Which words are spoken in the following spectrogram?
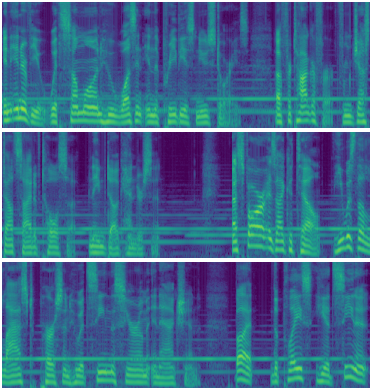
An interview with someone who wasn't in the previous news stories, a photographer from just outside of Tulsa named Doug Henderson. As far as I could tell, he was the last person who had seen the serum in action, but the place he had seen it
